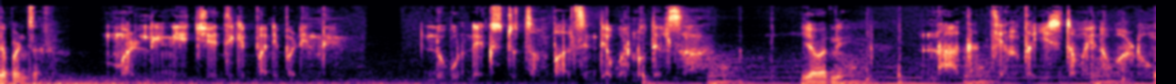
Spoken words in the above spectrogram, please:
చెప్పండి సార్. మళ్ళీ నీ చేతికి పని పడింది. నువ్వు నెక్స్ట్ చంపాల్సింది ఎవరినో తెలుసా? ఎవరిని? నాకు అత్యంత ఇష్టమైన వాడు.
